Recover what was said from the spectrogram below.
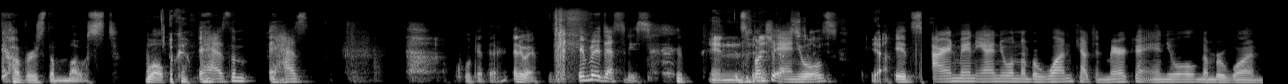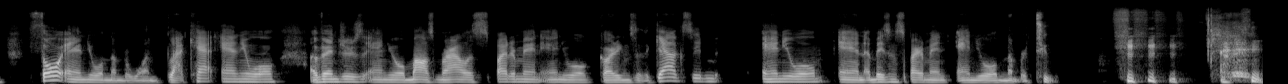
covers the most. Well, Okay. it has them, it has we'll get there. Anyway, Infinite Destinies. it's a bunch of annuals. Yeah. It's Iron Man annual number one, Captain America annual number one, Thor annual number one, Black Cat annual, Avengers annual, Miles Morales Spider Man annual, Guardians of the Galaxy annual, and Amazing Spider Man annual number two.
